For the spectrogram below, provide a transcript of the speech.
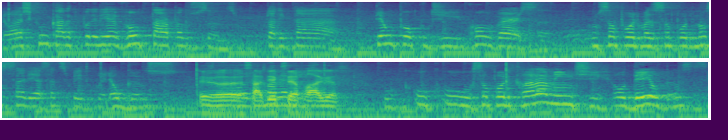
Eu acho que um cara que poderia voltar para o Santos para tentar ter um pouco de conversa com o Sampoli, mas o Sampoli não estaria satisfeito com ele, é o Ganso. Eu sabia que você ia falar, Ganso. O, o, o Sampoli claramente odeia o Ganso, assim.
